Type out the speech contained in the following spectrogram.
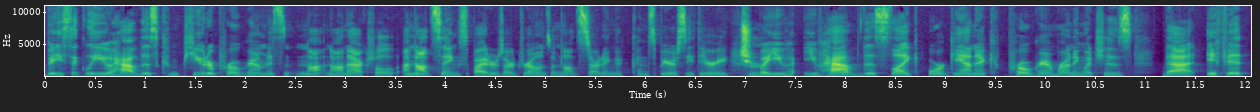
basically you have this computer program it's not not actual i'm not saying spiders are drones i'm not starting a conspiracy theory Sure. but you you have this like organic program running which is that if it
